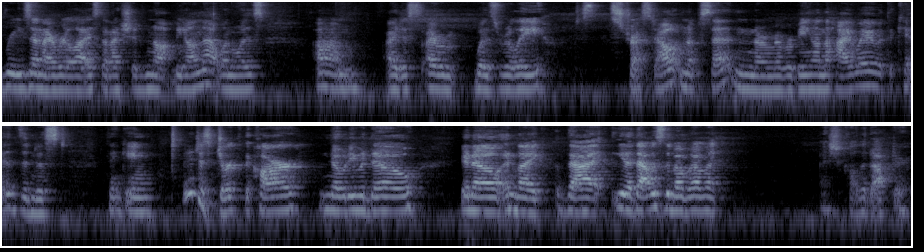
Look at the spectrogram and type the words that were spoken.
reason I realized that I should not be on that one was um, I just I was really just stressed out and upset, and I remember being on the highway with the kids and just thinking we could just jerk the car, nobody would know, you know, and like that, you know, that was the moment I'm like, I should call the doctor.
